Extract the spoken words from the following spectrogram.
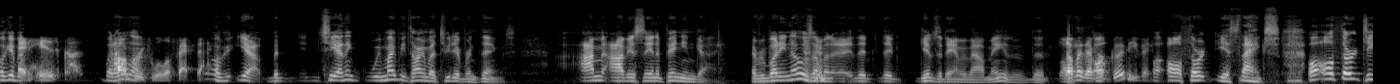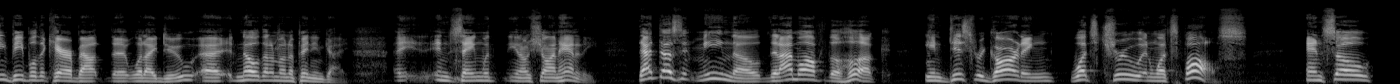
Okay, but, and his but coverage will affect that. Okay, yeah, but see, I think we might be talking about two different things. I'm obviously an opinion guy. Everybody knows mm-hmm. I'm a, that, that gives a damn about me. The, all, Some of them all, are good, even. All thir- yes, thanks. All, all 13 people that care about uh, what I do uh, know that I'm an opinion guy. Uh, and same with you know Sean Hannity. That doesn't mean though that I'm off the hook in disregarding what's true and what's false. And so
